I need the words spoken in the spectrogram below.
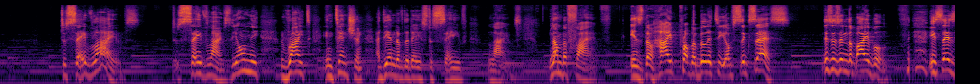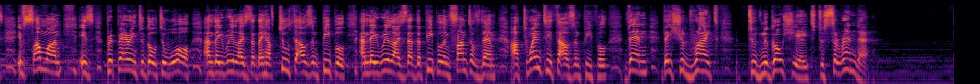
to save lives. To save lives. The only right intention at the end of the day is to save lives. Number five is the high probability of success. This is in the Bible. He says if someone is preparing to go to war and they realize that they have 2,000 people and they realize that the people in front of them are 20,000 people, then they should write to negotiate to surrender.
